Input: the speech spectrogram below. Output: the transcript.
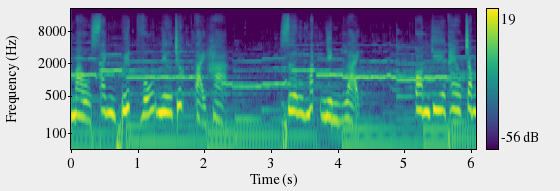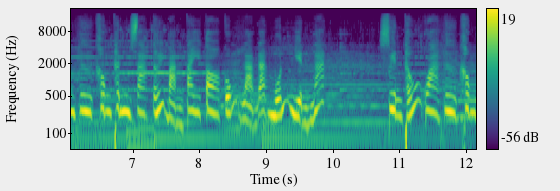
Màu xanh huyết vũ như trước tại hạ. Dương mắt nhìn lại. Con kia theo trong hư không thân ra tới bàn tay to cũng là đã muốn nghiền nát. Xuyên thấu qua hư không.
